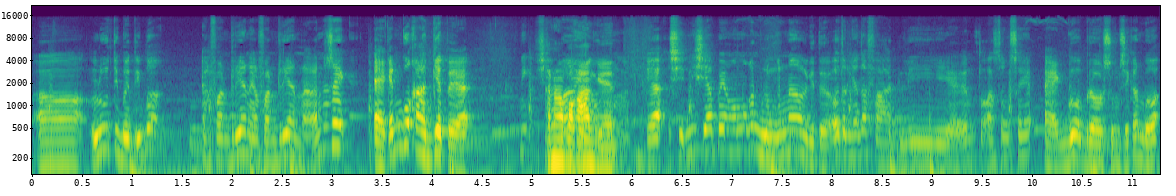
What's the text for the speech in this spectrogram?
Eh, lu tiba-tiba Elvandrian Elvandrian nah kan saya eh kan gue kaget ya Nih, siapa Kenapa kaget? ngomong? ya si, ini siapa yang ngomong kan belum kenal gitu oh ternyata Fadli ya kan langsung saya eh gue berasumsikan bahwa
